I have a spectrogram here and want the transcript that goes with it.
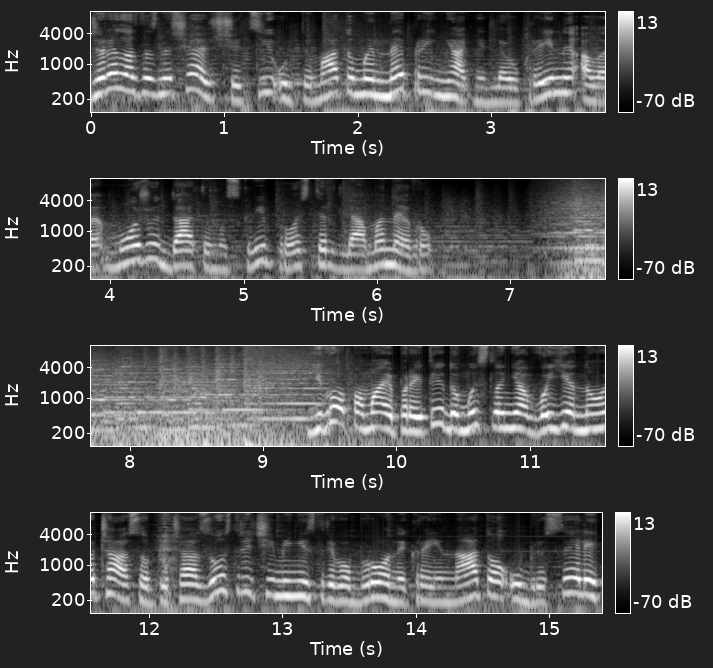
Джерела зазначають, що ці ультиматуми неприйнятні для України, але можуть дати Москві простір для маневру. Європа має перейти до мислення воєнного часу. Під час зустрічі міністрів оборони країн НАТО у Брюсселі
